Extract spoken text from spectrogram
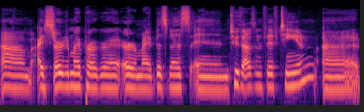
Um, I started my program or my business in 2015, uh,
